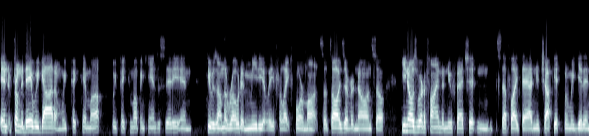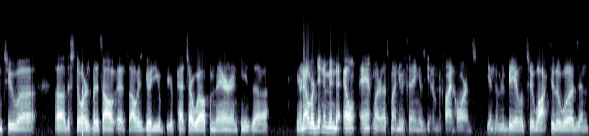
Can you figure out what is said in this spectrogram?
And from the day we got him, we picked him up. We picked him up in Kansas City, and he was on the road immediately for like four months. So it's all he's ever known. So he knows where to find a new fetch it and stuff like that. And you chuck it when we get into uh, uh, the stores, but it's all it's always good. You, your pets are welcome there, and he's uh, you know, now we're getting him into el- antler. That's my new thing is getting him to find horns, getting them to be able to walk through the woods and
